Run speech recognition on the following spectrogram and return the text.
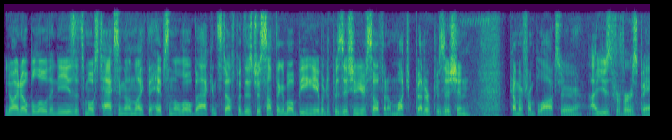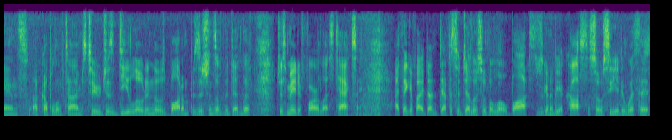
you know, I know below the knees it's most taxing on like the hips and the low back and stuff, but there's just something about being able to position yourself in a much better position coming from blocks or I used reverse bands a couple of times too. Just deloading those bottom positions of the deadlift just made it far less taxing. I think if I had done deficit deadlifts with a low box, there's going to be a cost associated with it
